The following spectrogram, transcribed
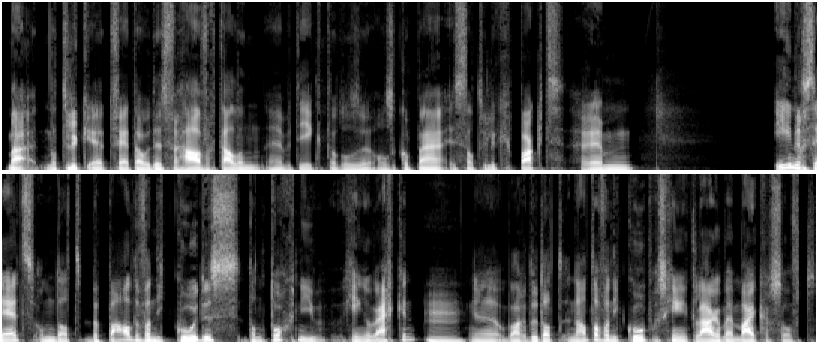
maar natuurlijk, het feit dat we dit verhaal vertellen, eh, betekent dat onze, onze copain is natuurlijk gepakt. Ehm, enerzijds omdat bepaalde van die codes dan toch niet gingen werken, Mm. eh, waardoor dat een aantal van die kopers gingen klagen bij Microsoft.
